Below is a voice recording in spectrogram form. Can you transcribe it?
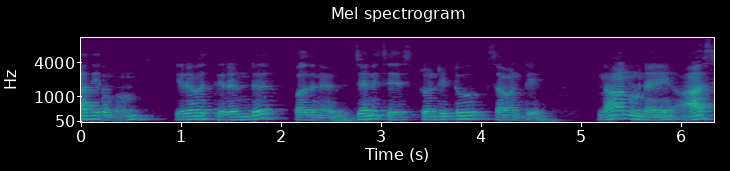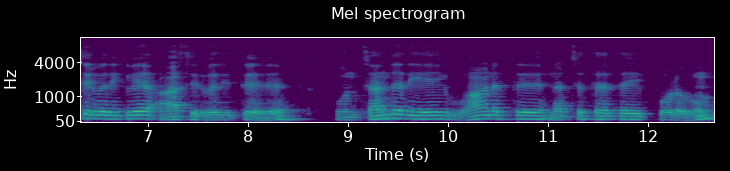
ஆதியமும் இருபத்தி ரெண்டு பதினேழு. Genesis twenty two seventeen. நான் உன்னை ஆசிர்வதிக்கவே ஆசிர்வதித்து உன் சந்ததியை வானத்து நட்சத்திரத்தைப் போலவும்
